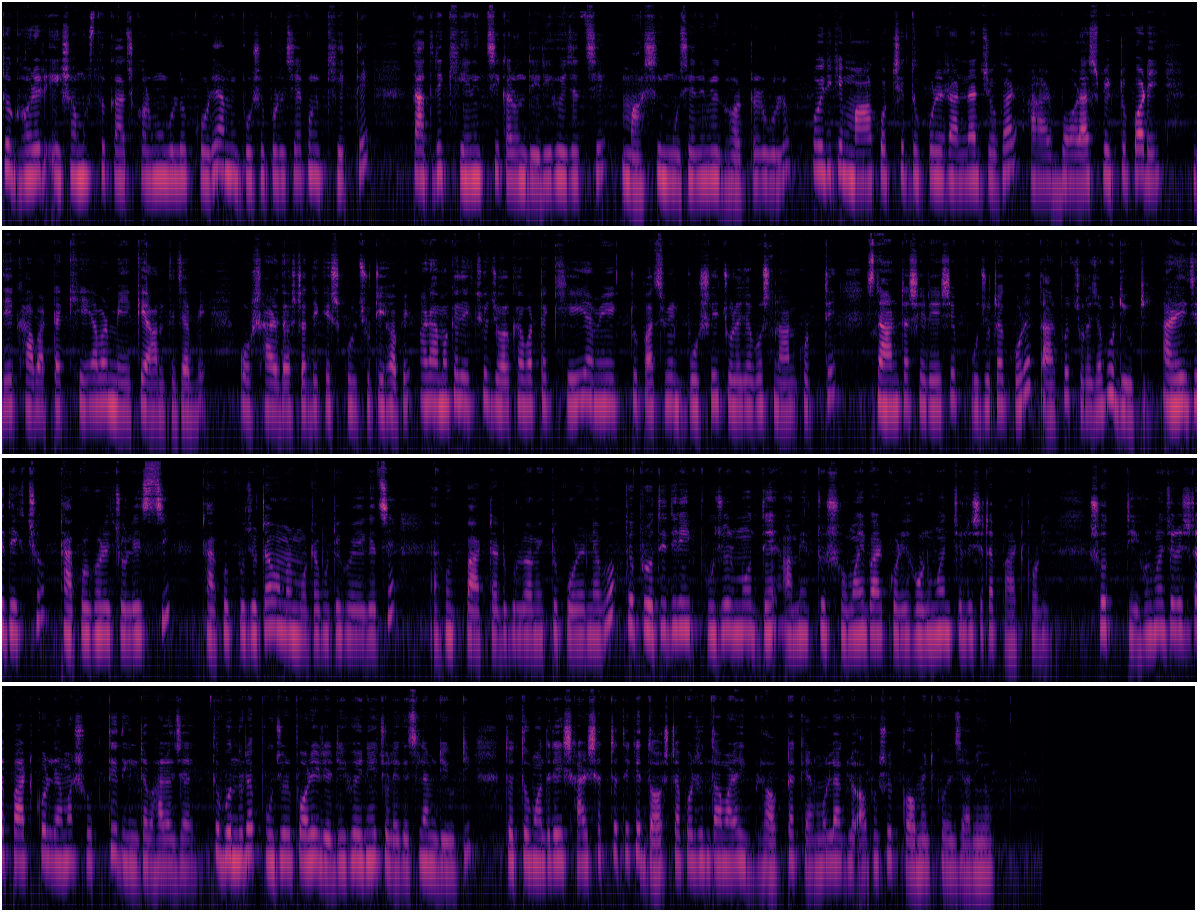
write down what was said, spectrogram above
তো ঘরের এই সমস্ত কাজকর্মগুলো করে আমি বসে পড়েছি এখন খেতে। তাড়াতাড়ি খেয়ে নিচ্ছি কারণ দেরি হয়ে যাচ্ছে। মাসি মুছে নেবে ঘরটরগুলো। ওইদিকে মা করছে দুপুরে রান্নার জোগাড় আর বর আসবে একটু পরেই। দিয়ে খাবারটা খেয়ে আবার মেয়েকে আনতে যাবে। ওর সাড়ে দশটার দিকে স্কুল ছুটি হবে। আর আমাকে দেখছ জল খাবারটা খেয়েই আমি একটু পাঁচ মিনিট বসেই চলে যাব স্নান করতে। স্নানটা সেরে এসে পুজোটা করে তারপর চলে যাব ডিউটি। আর এই যে দেখছ ঠাকুর ঘরে চলে এসেছি। ঠাকুর পুজোটাও আমার মোটামুটি হয়ে গেছে। এখন পাট টাটগুলো আমি একটু করে নেব। তো প্রতিদিন এই পুজোর মধ্যে আমি একটু সময় বার করে হনুমান চল্লিশাটা পাঠ করি। সত্যি, হনুমান চল্লিশাটা পাঠ করলে আমার সত্যি দিনটা ভালো যায়। তো বন্ধুরা, পুজোর পরেই রেডি হয়ে নিয়ে চলে গেছিলাম ডিউটি। তো তোমাদের এই সাড়ে সাতটা থেকে দশটা পর্যন্ত আমার এই ব্লগটা কেমন লাগল অবশ্যই কমেন্ট করে জানিও।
